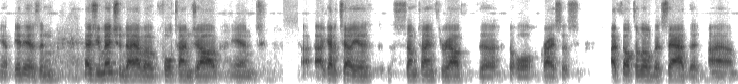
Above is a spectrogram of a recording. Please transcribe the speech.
Yeah, it is. And as you mentioned, I have a full-time job and I, I got to tell you, sometime throughout the, the whole crisis, I felt a little bit sad that um,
